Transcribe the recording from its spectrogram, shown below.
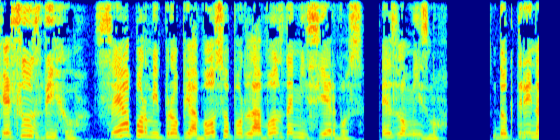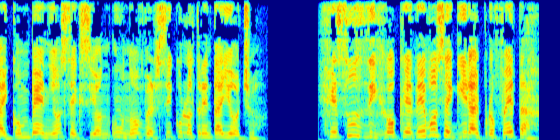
Jesús dijo, sea por mi propia voz o por la voz de mis siervos, es lo mismo. Doctrina y Convenio, sección 1, versículo 38. Jesús dijo que debo seguir al profeta,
